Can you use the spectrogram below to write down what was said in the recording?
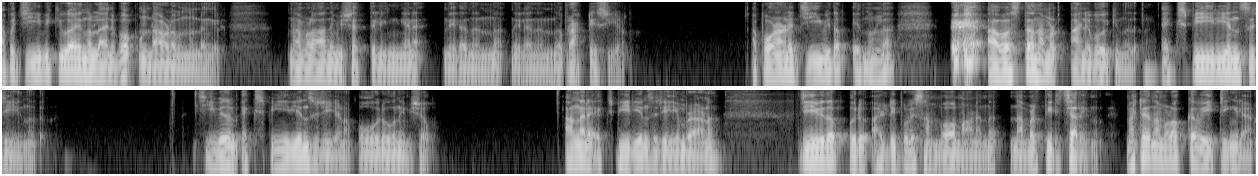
അപ്പോൾ ജീവിക്കുക എന്നുള്ള അനുഭവം ഉണ്ടാവണമെന്നുണ്ടെങ്കിൽ നമ്മൾ ആ നിമിഷത്തിൽ ഇങ്ങനെ നിലനിന്ന്, നിലനിന്ന് പ്രാക്ടീസ് ചെയ്യണം. അപ്പോഴാണ് ജീവിതം എന്നുള്ള അവസ്ഥ നമ്മൾ അനുഭവിക്കുന്നത്. എക്സ്പീരിയൻസ് ചെയ്യുന്നത്. ജീവിതം എക്സ്പീരിയൻസ് ചെയ്യണം ഓരോ നിമിഷവും. അങ്ങനെ എക്സ്പീരിയൻസ് ചെയ്യുമ്പോഴാണ് ജീവിതം ഒരു അടിപൊളി സംഭവമാണെന്ന് നമ്മൾ തിരിച്ചറിയുന്നത്. മറ്റേ നമ്മളൊക്കെ വെയിറ്റിങ്ങിലാണ്.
